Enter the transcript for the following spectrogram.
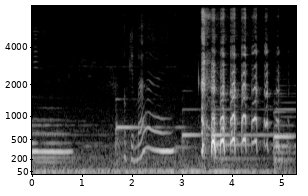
you. Okay, bye.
